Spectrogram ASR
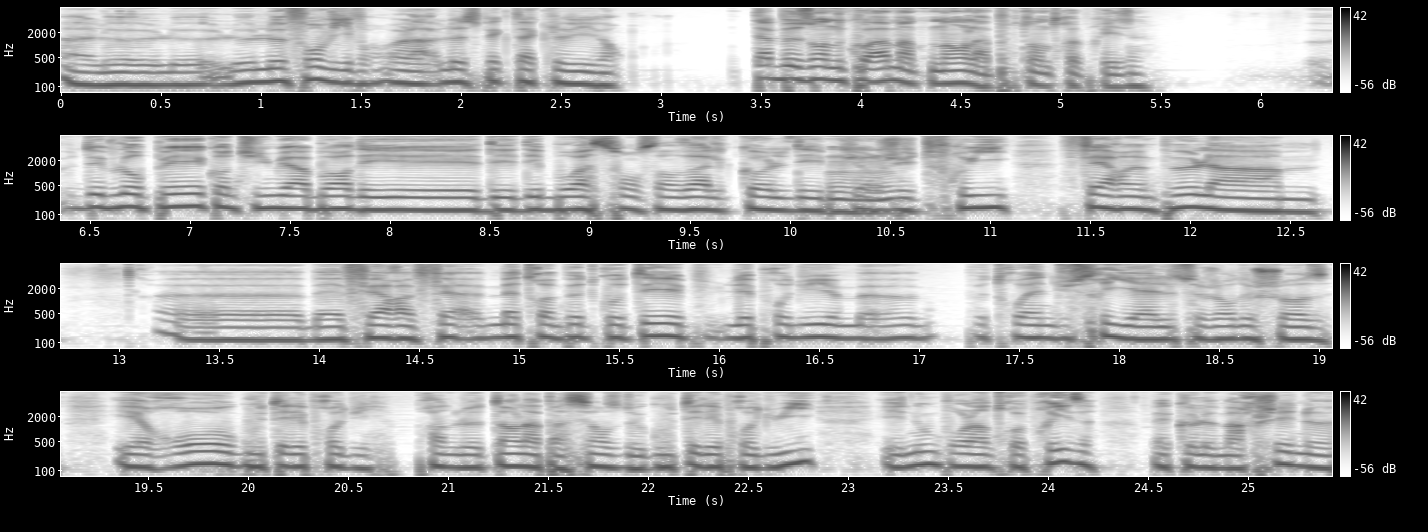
euh, euh, le, le, le- le font vivre. Voilà, le spectacle vivant. T'as besoin de quoi maintenant là pour ton entreprise? Développer, continuer à boire des, des, des boissons sans alcool, des purs Mhm. jus de fruits, faire un peu la, euh, ben, faire, faire, mettre un peu de côté les produits un peu trop industriels, ce genre de choses, et re-goûter les produits. Prendre le temps, la patience de goûter les produits. Et nous, pour l'entreprise, ben, que le marché ne,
